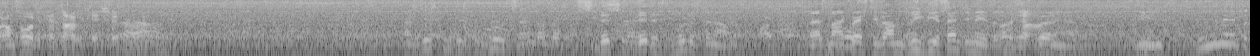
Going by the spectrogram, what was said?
verantwoordelijkheid duidelijk is, hè? Ja. En dit is niet het moeilijkste, hè, dat dat precies... Dit, eh, dit is het moeilijkste nou. Dat is maar een kwestie van 3, 4 centimeter, wat is Ja. de hebben. Die- millimeter.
